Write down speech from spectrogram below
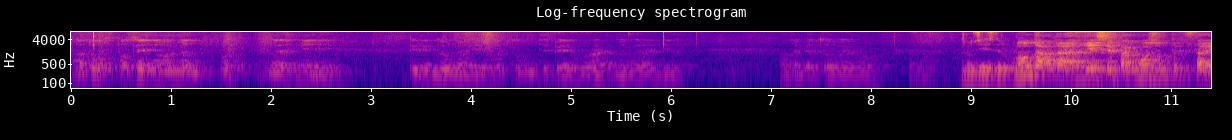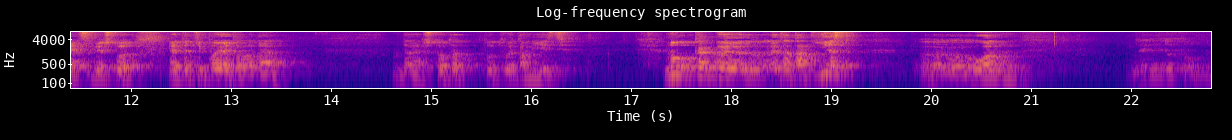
А тут в последний момент вот, возьми и передумай. И вот он теперь враг номер один. Она готова его Ну здесь другое. Ну да, да, здесь это можем представить себе, что это типа этого, да. Да, что-то тут в этом есть. Ну, как бы этот отъезд, э, он Да не духовно.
